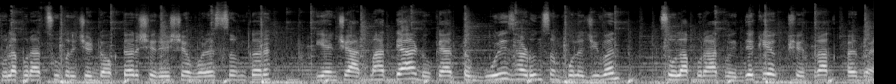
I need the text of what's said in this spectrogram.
सोलापुरात सुपरिचित डॉक्टर शिरीष वळसंकर यांची आत्महत्या डोक्यात गोळी झाडून संपवलं जीवन. सोलापुरात वैद्यकीय क्षेत्रात खळबळ.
